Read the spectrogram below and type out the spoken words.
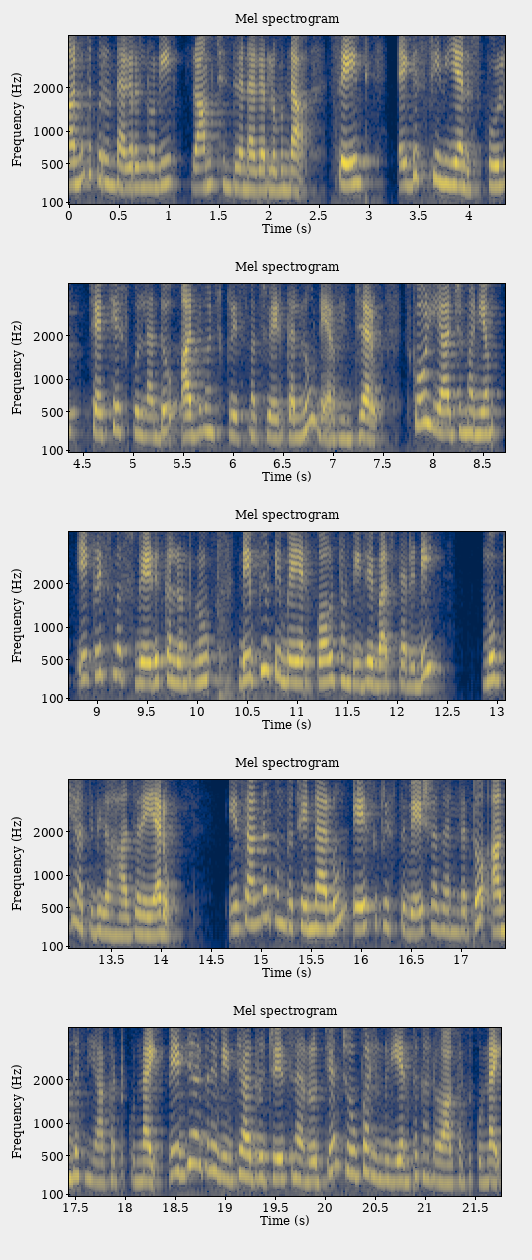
అనంతపురం నగరంలోని రామచంద్ర నగర్లో ఉన్న Saint Augustinian school church school నందు అడ్వాన్స్ క్రిస్మస్ వేడుకలను నిర్వహించారు. స్కూల్ యాజమాన్యం ఈ క్రిస్మస్ వేడుకలను డిప్యూటీ మేయర్ కోగటం విజయభాస్కర్ రెడ్డి ముఖ్య అతిథిగా హాజరయ్యారు. ఈ సందర్భంగా చిన్నారులు ఏసుక్రీస్తు వేషధారణలతో అందరినీ ఆకట్టుకున్నాయి. విద్యార్థిని విద్యార్థులు చేసిన నృత్యం చూపర్లను ఎంతగానో ఆకట్టుకున్నాయి.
